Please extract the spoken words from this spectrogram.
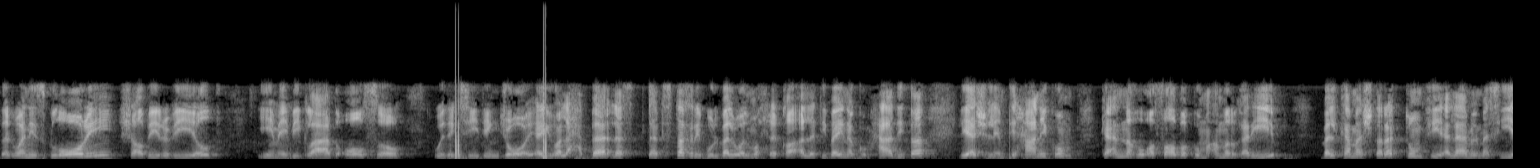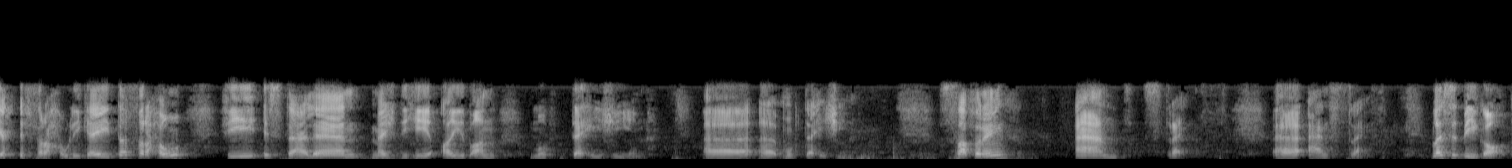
that when his glory shall be revealed, ye may be glad also with exceeding joy. أيها الأحباء لا تستغربوا البلوى المحرقة التي بينكم حادثة لأجل امتحانكم كأنه أصابكم أمر غريب بل كما اشتركتم في ألام المسيح افرحوا لكي تفرحوا في استعلان مجده أيضا مبتهجين uh, uh, مبتهجين suffering and strength uh, and strength blessed be God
